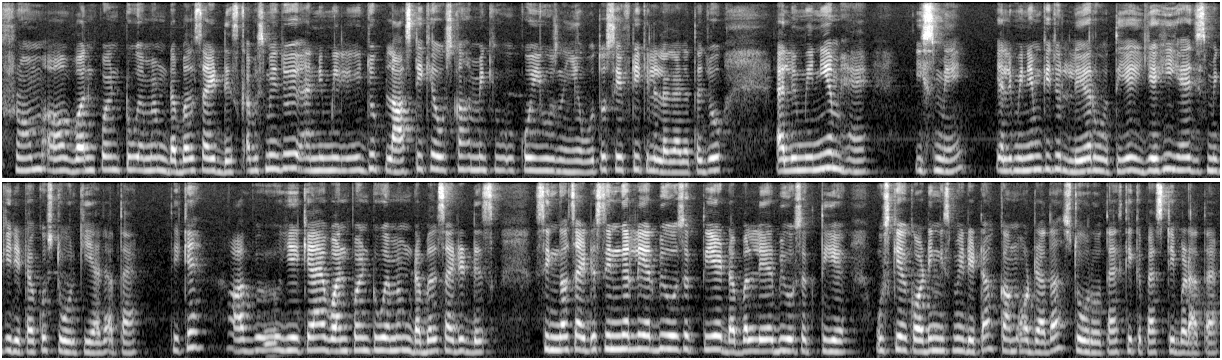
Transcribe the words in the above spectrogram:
from a one point two m m double side disc अब इसमें जो एनिमिली जो प्लास्टिक है, उसका हमें कोई यूज़ नहीं है? वो तो सेफ्टी के लिए लगाया जाता है। जो एल्यूमिनियम है, इसमें एल्यूमिनियम की जो लेयर होती है, यही है जिसमें कि डेटा को स्टोर किया जाता है। ठीक है? अब ये क्या है one point two m m double sided disc single sided single layer भी हो सकती है डबल लेयर भी हो सकती है। उसके अकॉर्डिंग इसमें डेटा कम और ज़्यादा स्टोर होता है, इसकी कैपेसिटी बढ़ाता है।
